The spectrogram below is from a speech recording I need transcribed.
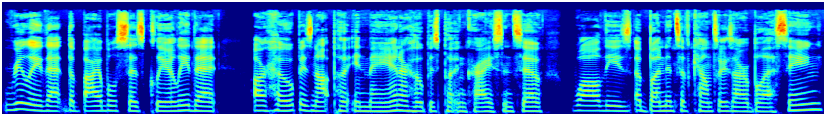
really, that the Bible says clearly that our hope is not put in man, our hope is put in Christ. And so while these abundance of counselors are a blessing,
